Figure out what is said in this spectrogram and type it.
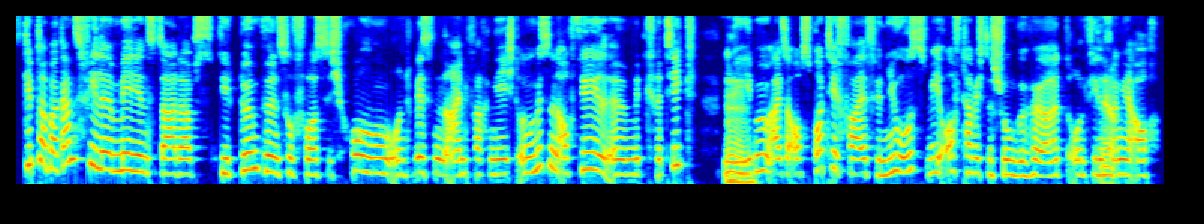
es gibt aber ganz viele Medien-Startups, die dümpeln so vor sich rum und wissen einfach nicht und müssen auch viel äh, mit Kritik mhm. leben. Also auch Spotify für News. Wie oft habe ich das schon gehört? Und viele ja. sagen ja auch,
